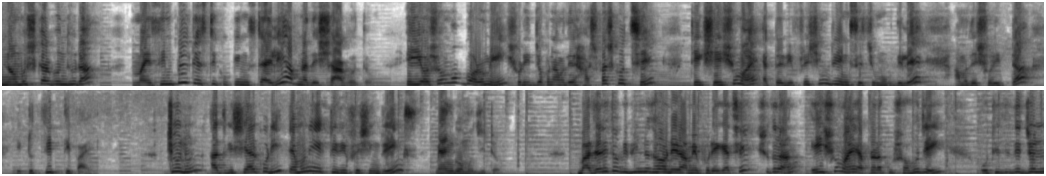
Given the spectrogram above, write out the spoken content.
নমস্কার বন্ধুরা, মাই সিম্পল টেস্টি কুকিং স্টাইলে আপনাদের স্বাগত। এই অসম্ভব গরমে শরীর যখন আমাদের হাঁসফাঁস করছে, ঠিক সেই সময় একটা রিফ্রেশিং ড্রিঙ্কসে চুমুক দিলে আমাদের শরীরটা একটু তৃপ্তি পায়। চলুন, আজকে শেয়ার করি তেমনই একটি রিফ্রেশিং ড্রিঙ্কস ম্যাঙ্গো মজিটো বাজারে তো বিভিন্ন ধরনের আমে ভরে গেছে, সুতরাং এই সময় আপনারা খুব সহজেই অতিথিদের জন্য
